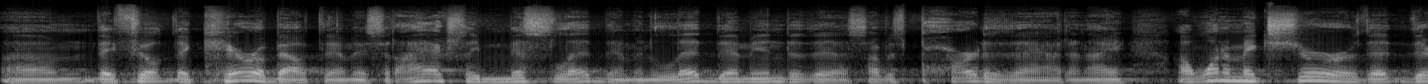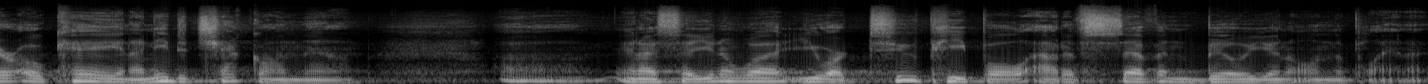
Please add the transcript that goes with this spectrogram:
um, they feel they care about them. They said, I actually misled them and led them into this. I was part of that, and I, I want to make sure that they're okay, and I need to check on them. Uh, and I say, you know what? You are two people out of seven billion on the planet.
